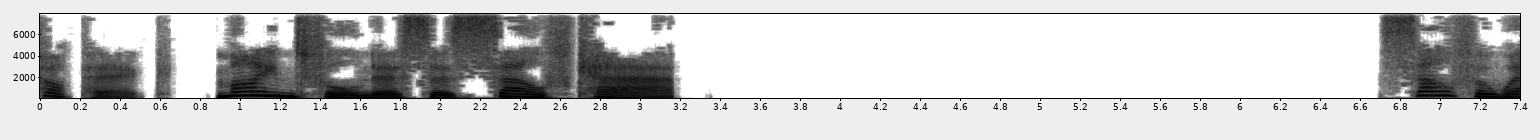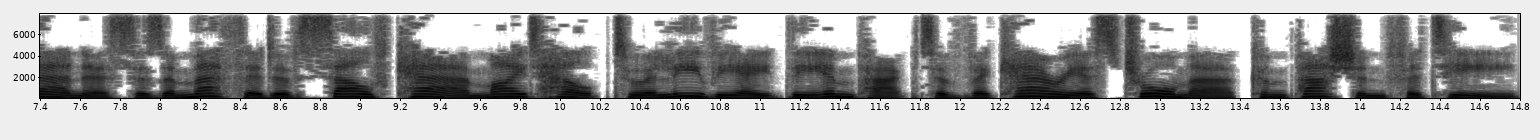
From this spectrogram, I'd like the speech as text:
Topic: Mindfulness as self-care. Self-awareness as a method of self-care might help to alleviate the impact of vicarious trauma compassion fatigue.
